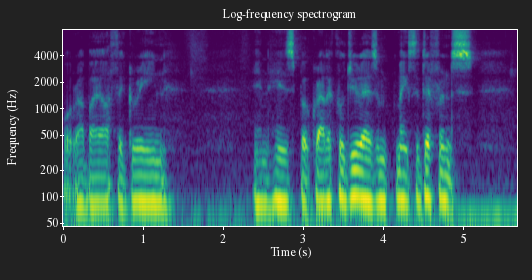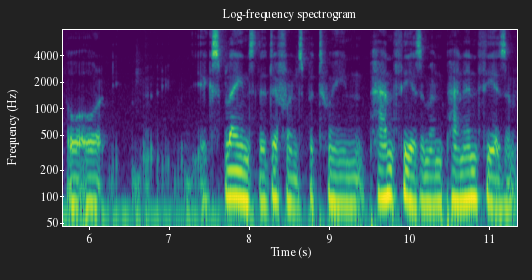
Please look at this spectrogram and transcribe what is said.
What Rabbi Arthur Green, in his book Radical Judaism, makes the difference, or, or explains the difference between pantheism and panentheism.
